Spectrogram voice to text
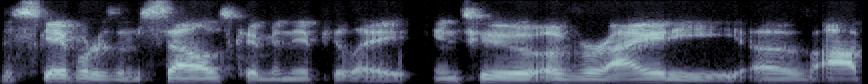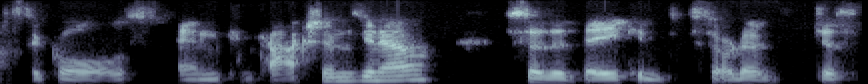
the skateboarders themselves could manipulate into a variety of obstacles and concoctions, you know, so that they could sort of just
